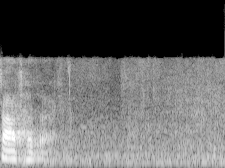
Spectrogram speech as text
सात हजार.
